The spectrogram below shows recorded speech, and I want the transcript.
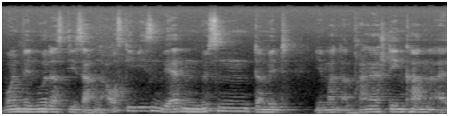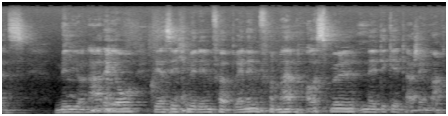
Wollen wir nur, dass die Sachen ausgewiesen werden müssen, damit jemand am Pranger stehen kann als Millionario, der sich mit dem Verbrennen von meinem Hausmüll eine dicke Tasche macht?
